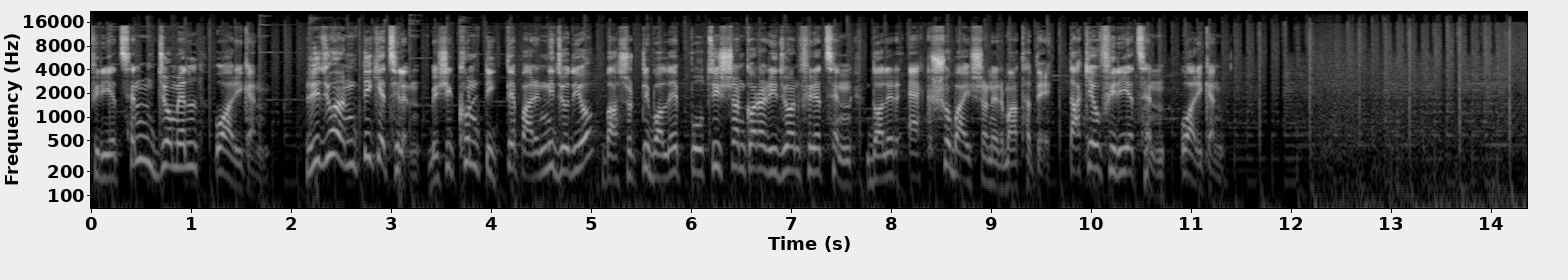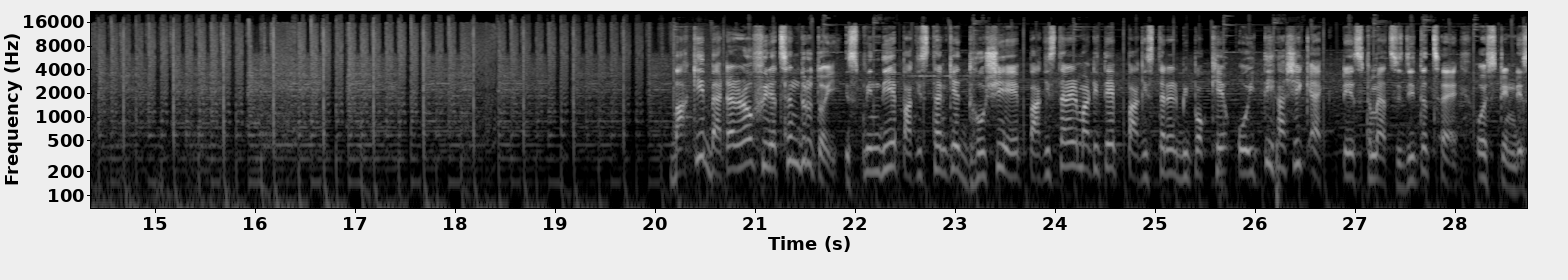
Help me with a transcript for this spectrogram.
ফিরিয়েছেন জোমেল ওয়ারিকান রিজওয়ান টিকেছিলেন বেশিক্ষণ টিকতে পারেননি যদিও বাষট্টি বলে পঁচিশ রান করা রিজওয়ান ফিরেছেন দলের একশো বাইশ রানের মাথাতে। তাকেও ফিরিয়েছেন ওয়ারিকান বাকি ব্যাটাররাও ফিরেছেন দ্রুতই। স্পিন দিয়ে পাকিস্তানকে ধসিয়ে পাকিস্তানের মাটিতে পাকিস্তানের বিপক্ষে ঐতিহাসিক এক টেস্ট ম্যাচ জিতেছে ওয়েস্ট ইন্ডিজ।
